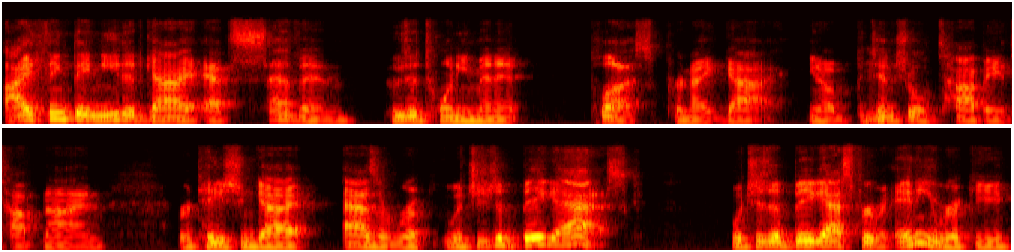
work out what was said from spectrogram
I think they need a guy at seven who's a 20 minute plus per night guy, you know, hmm. potential mm. top eight, top nine rotation guy as a rookie, which is a big ask, which is a big ask for any rookie,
